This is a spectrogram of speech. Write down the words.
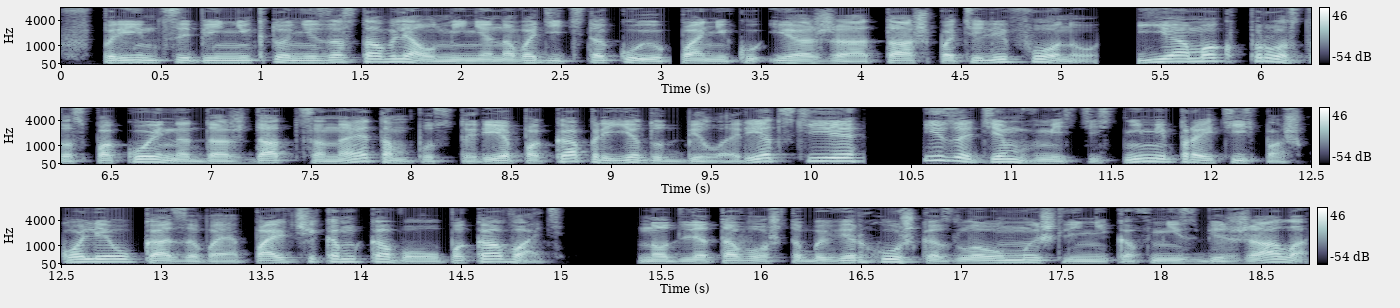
В принципе, никто не заставлял меня наводить такую панику и ажиотаж по телефону. Я мог просто спокойно дождаться на этом пустыре, пока приедут белорецкие, и затем вместе с ними пройтись по школе, указывая пальчиком, кого упаковать. Но для того, чтобы верхушка злоумышленников не сбежала,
